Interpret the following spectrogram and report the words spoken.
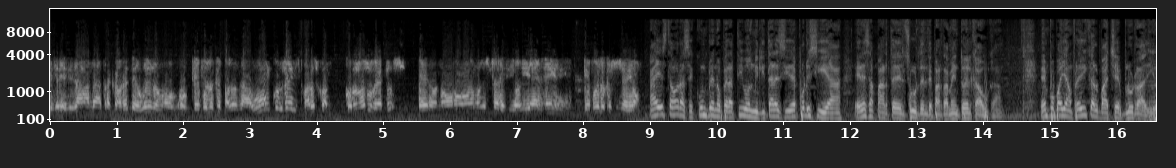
es, esa banda de atracadores de buses o, qué fue lo que pasó. O sea, hubo un curso de disparos con, con unos sujetos, pero no hemos esclarecido bien eh, qué fue lo que sucedió. A esta hora se cumplen operativos militares y de policía en esa parte del sur del departamento del Cauca. En Popayán, Freddy Calvache, Blue Radio.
